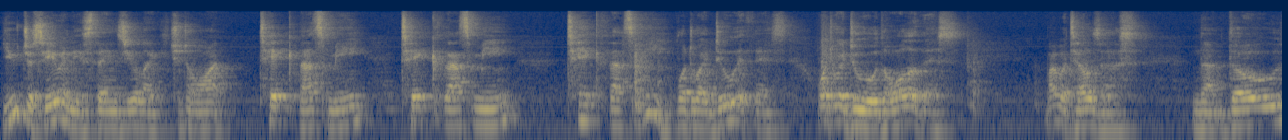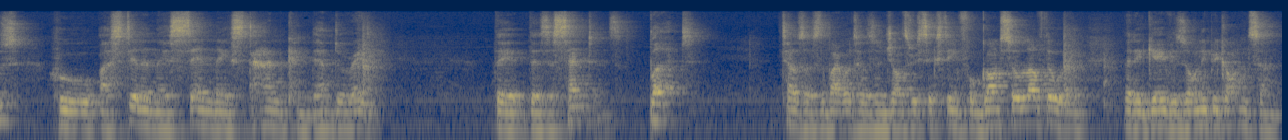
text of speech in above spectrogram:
you just hearing these things, you're like, you know what? Tick, that's me. Tick, that's me. Tick, that's me. What do I do with this? What do I do with all of this? Bible tells us that those who are still in their sin, they stand condemned already. They, there's a sentence. But tells us, the Bible tells us in John 3.16, For God so loved the world that he gave his only begotten Son,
